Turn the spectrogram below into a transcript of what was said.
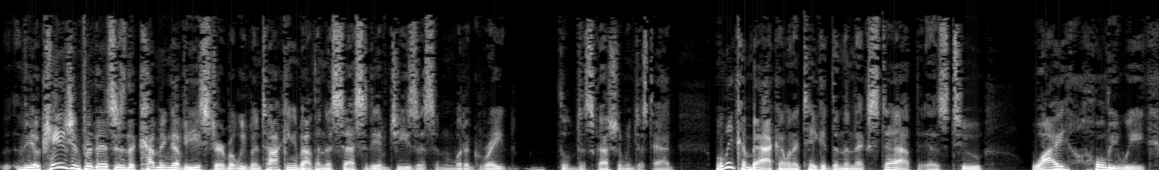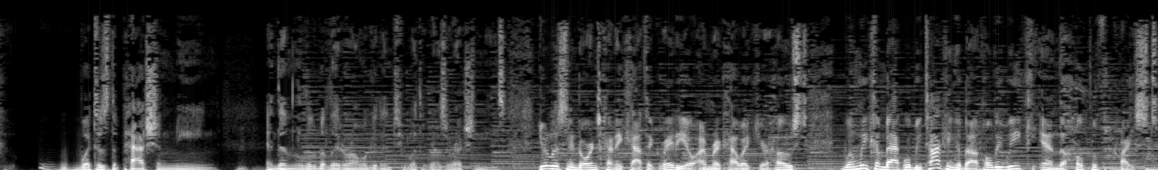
the occasion for this is the coming of Easter, but we've been talking about the necessity of Jesus and what a great little discussion we just had. When we come back, I want to take it to the next step as to why Holy Week, what does the Passion mean? And then a little bit later on, we'll get into what the resurrection means. You're listening to Orange County Catholic Radio. I'm Rick Howick, your host. When we come back, we'll be talking about Holy Week and the hope of Christ.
